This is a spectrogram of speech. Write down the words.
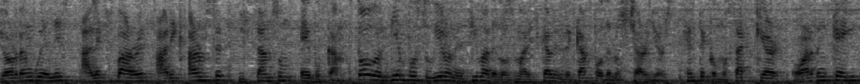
Jordan Willis, Alex Barrett, Arik Armstead y Samsung Ebukam. Todo el tiempo estuvieron encima de los mariscales de campo de los Chargers, gente como Zach Kerr o Arden Kay,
